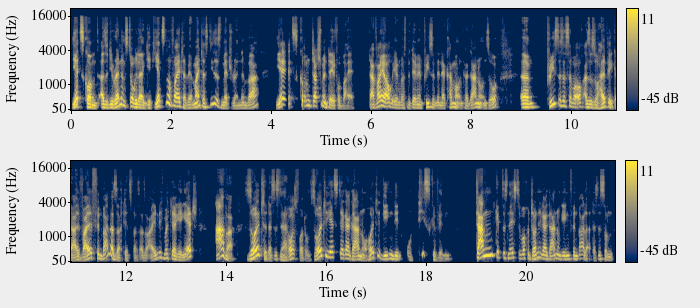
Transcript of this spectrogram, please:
Jetzt kommt, also die Random Storyline geht jetzt noch weiter. Wer meint, dass dieses Match random war? Jetzt kommt Judgment Day vorbei. Da war ja auch irgendwas mit Damien Priest und in der Kammer und Gargano und so. Ähm, Priest ist das aber auch, also so halb egal, weil Finn Balor sagt jetzt was. Also eigentlich möchte er gegen Edge, aber sollte, das ist eine Herausforderung, sollte jetzt der Gargano heute gegen den Otis gewinnen, dann gibt es nächste Woche Johnny Gargano gegen Finn Balor. Das ist so ein,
